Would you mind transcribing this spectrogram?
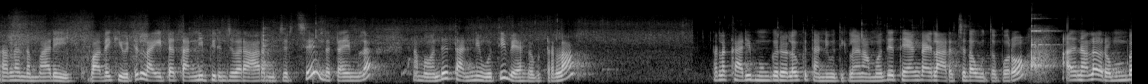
நல்லா இந்த மாதிரி வதக்கி விட்டு லைட்டாக தண்ணி பிரிஞ்சு வர ஆரம்பிச்சிருச்சு. இந்த டைமில் நம்ம வந்து தண்ணி ஊற்றி வேக விட்டுறலாம். நல்லா கறி முங்குற அளவுக்கு தண்ணி ஊற்றிக்கலாம் நம்ம வந்து தேங்காயெல்லாம் அரைச்சி தான் ஊற்ற போகிறோம் அதனால ரொம்ப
